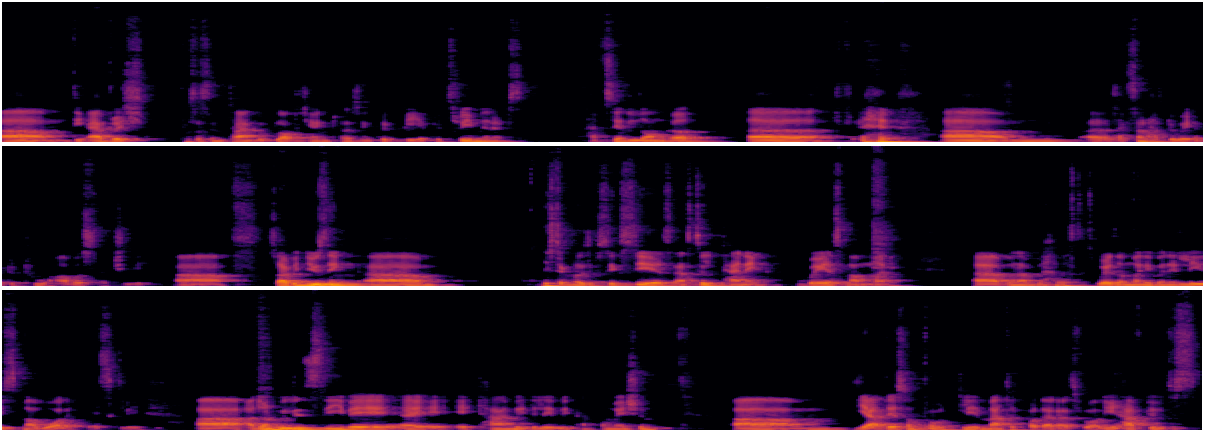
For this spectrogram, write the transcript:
Um, the average processing time for blockchain transaction could be up to three minutes. I've seen longer. Uh, um, uh, like some have to wait up to two hours actually. Uh, so I've been using um, this technology for six years. I still panic. Where's my money? Uh, when I'm where the money when it leaves my wallet basically. Uh, I don't really receive a, a, a timely delivery confirmation um, yeah, there's some probably a method for that as well. You have to just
